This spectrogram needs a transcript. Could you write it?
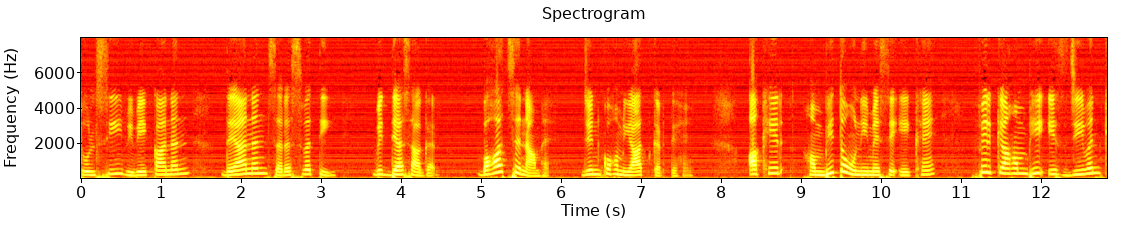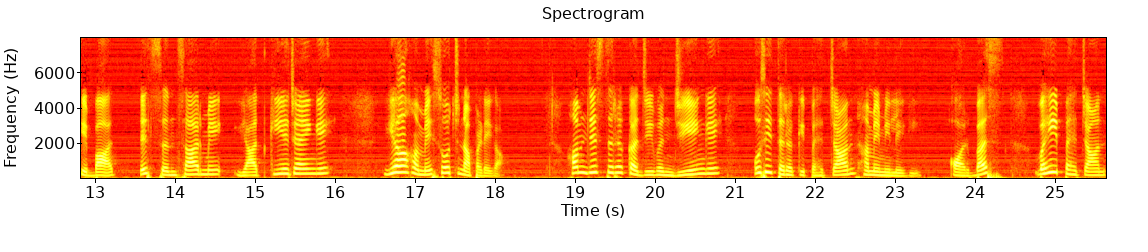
तुलसी, विवेकानंद, दयानंद सरस्वती, विद्यासागर, बहुत से नाम हैं, जिनको हम याद करते हैं। आखिर हम भी तो उन्हीं में से एक हैं। फिर क्या हम भी इस जीवन के बाद इस संसार में याद किए जाएँगे? यह हमें सोचना पड़ेगा। हम जिस तरह का जीवन जिएँगे, उसी तरह की पहचान हमें मिलेगी। और बस, वही पहचान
